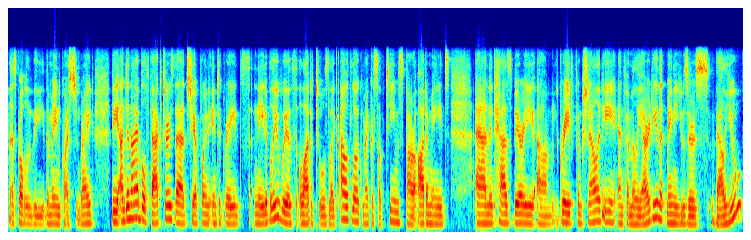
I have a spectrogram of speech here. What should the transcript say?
That's probably the, the main question, right? The undeniable factor is that SharePoint integrates natively with a lot of tools like Outlook, Microsoft Teams, Power Automate, and it has very um, great functionality and familiarity that many users value.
